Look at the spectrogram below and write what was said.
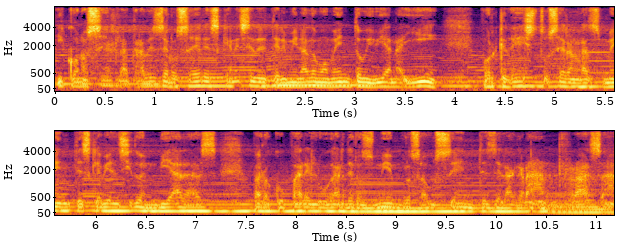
y conocerla a través de los seres que en ese determinado momento vivían allí, porque de estos eran las mentes que habían sido enviadas para ocupar el lugar de los miembros ausentes de la gran raza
